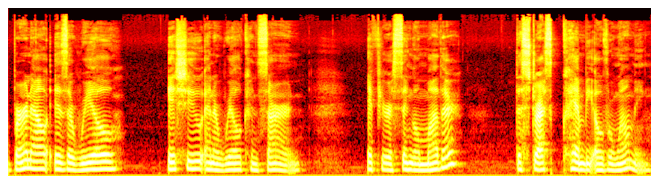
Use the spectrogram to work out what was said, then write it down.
Burnout is a real issue and a real concern. If you're a single mother, the stress can be overwhelming.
